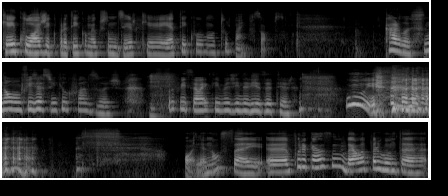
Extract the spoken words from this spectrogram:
que é ecológico para ti, como eu costumo dizer, que é ético, tudo bem, resolve-se. Carla, se não fizesses aquilo que fazes hoje, que profissão é que te imaginarias a ter? Ui! Olha, não sei. Uh, por acaso, bela pergunta.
